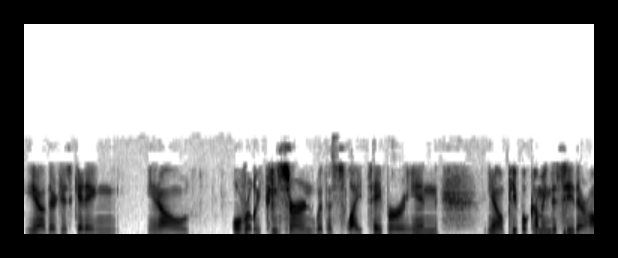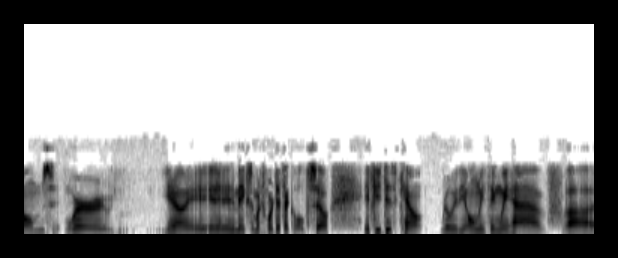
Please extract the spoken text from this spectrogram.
you know they're just getting, you know, overly concerned with a slight taper in, you know, people coming to see their homes, where you know it, it makes it much more difficult. So, if you discount really the only thing we have uh,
